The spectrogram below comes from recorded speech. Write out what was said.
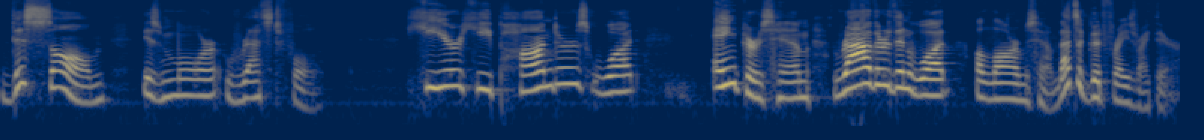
This psalm is more restful. Here he ponders what anchors him rather than what alarms him. That's a good phrase right there.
